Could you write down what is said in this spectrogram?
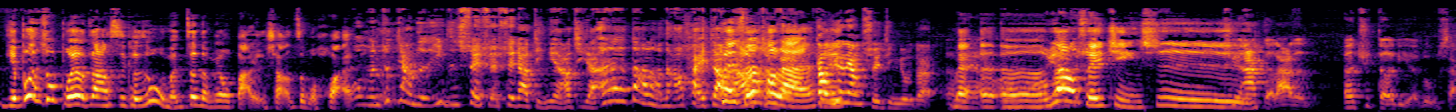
也不能说不会有这样的事，可是我们真的没有把人想的这么坏。我们就这样子一直睡睡睡到景点，然后起来，哎，到了，然后拍照。对，所以后来到月亮水井对不对？没，呃呃，月亮水井是去阿格拉的，呃，去德里的路上。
